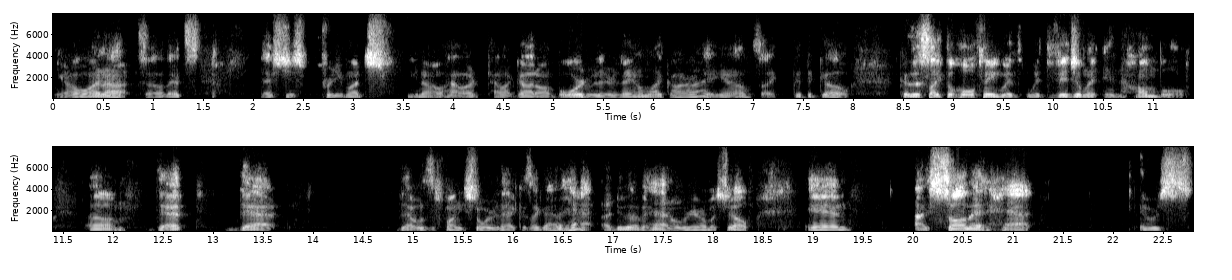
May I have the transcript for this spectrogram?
you know, why not? So that's that's just pretty much, you know, how I how I got on board with everything. I'm like, all right, you know, it's like good to go. Because it's like the whole thing with with vigilant and humble. Um, that that that was a funny story with that because I got a hat. I do have a hat over here on my shelf, and I saw that hat. It was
